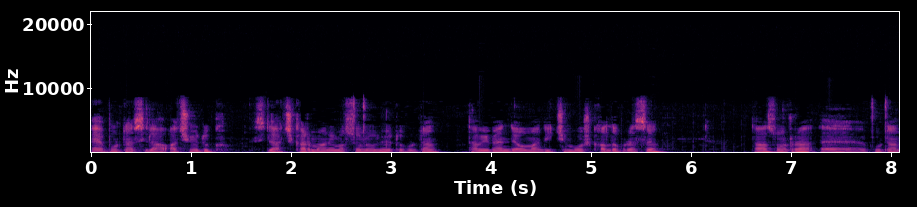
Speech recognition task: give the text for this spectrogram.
E, buradan silah açıyorduk. Silah çıkarma animasyonu oluyordu buradan. Tabi bende olmadığı için boş kaldı burası. Daha sonra e, buradan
